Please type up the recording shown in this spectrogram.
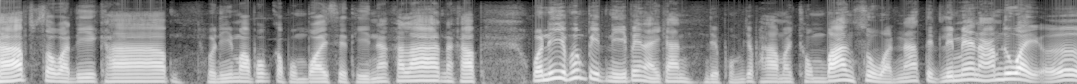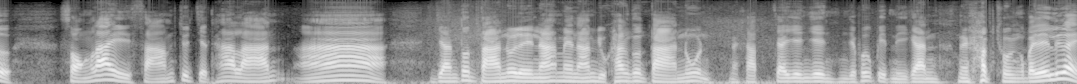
ครับ สวัสดีครับ วันนี้มาพบกับผมบอยเศรษฐีนาคราชนะครับ วันนี้อย่าเพิ่งปิดหนีไปไหนกัน เดี๋ยวผมจะพามาชมบ้านสวนนะ ติดริมแม่น้ำด้วย เออสองไร่ 3.75 ล้าน อ่า ยันต้นตาลด้วยเลยนะ แม่น้ำอยู่ข้างต้นตาลนู่นนะครับ ใจเย็นๆ อย่าเพิ่งปิดหนีกันนะครับ ชมกันไปเรื่อย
